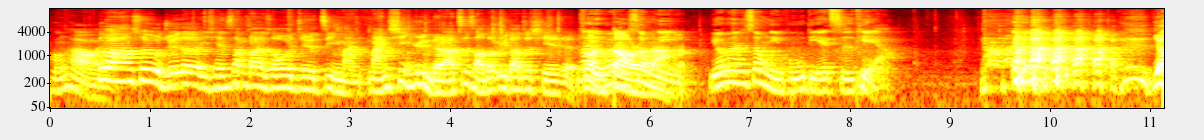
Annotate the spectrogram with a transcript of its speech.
很好哎、对啊，所以我觉得以前上班的时候，会觉得自己蛮蛮幸运的啦，至少都遇到这些人。那有没有赚到人送了？有没有人送你蝴蝶磁铁啊？有，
